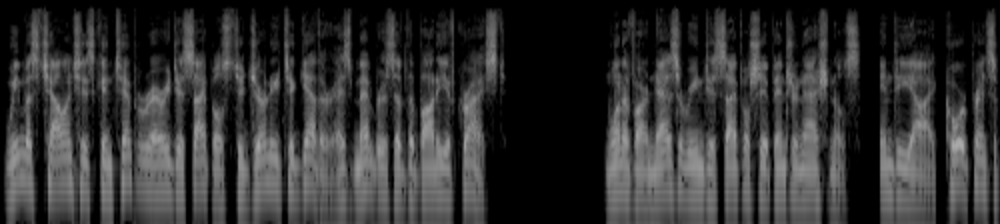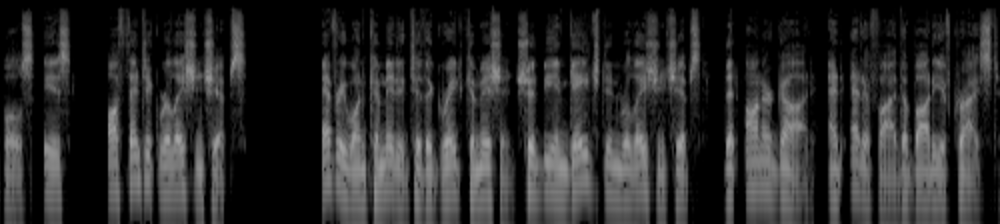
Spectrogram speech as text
we must challenge his contemporary disciples to journey together as members of the body of Christ. One of our Nazarene Discipleship International's NDI core principles is authentic relationships. Everyone committed to the Great Commission should be engaged in relationships that honor God and edify the body of Christ.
